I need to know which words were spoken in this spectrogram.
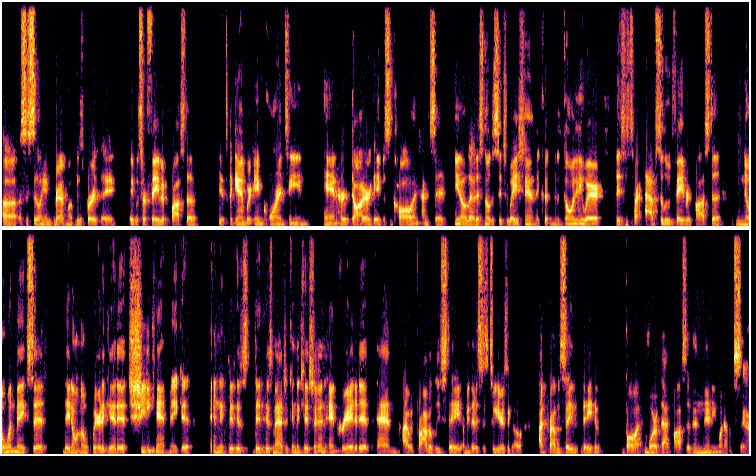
uh, a Sicilian grandmother's birthday. It was her favorite pasta. It's again, we're in quarantine and her daughter gave us a call and kind of said, you know, let us know the situation. They couldn't go anywhere. This is her absolute favorite pasta. No one makes it. They don't know where to get it. She can't make it. And Nic did his did his magic in the kitchen and created it. And I would probably say, I mean, this is two years ago. I'd probably say they have bought more of that pasta than anyone else. Yeah.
